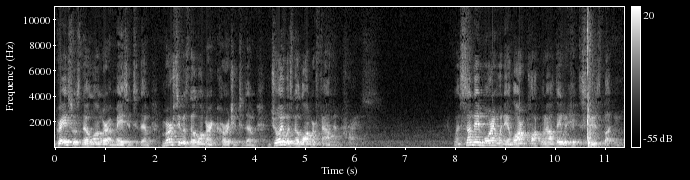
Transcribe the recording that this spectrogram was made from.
Grace was no longer amazing to them. Mercy was no longer encouraging to them. Joy was no longer found in Christ. When Sunday morning, when the alarm clock went out, they would hit the snooze button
